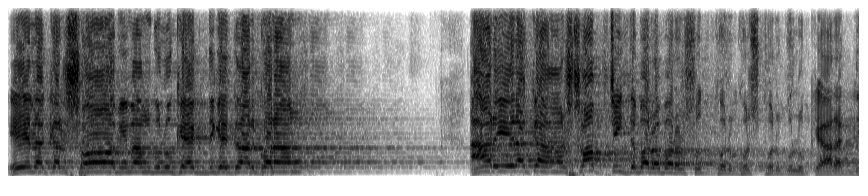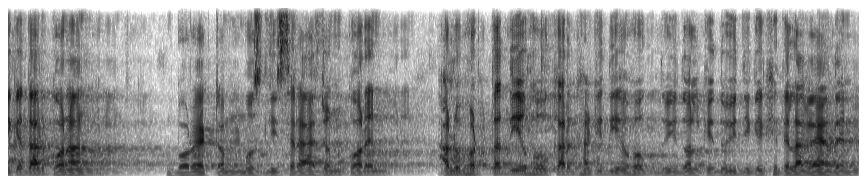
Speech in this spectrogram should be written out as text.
এলাকার সব ইমামগুলোকে একদিকে গার করান? আর এলাকার সবচেয়ে বড় বড় সুদখোর ঘুষখোর গুলোকে আর একদিকে দাঁড় করান। বড় একটা মজলিসের আয়োজন করেন। আলু ভর্তা দিয়ে হোক আর ঘাঁটি দিয়ে হোক, দুই দলকে দুই দিকে খেতে লাগায়া দেন।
